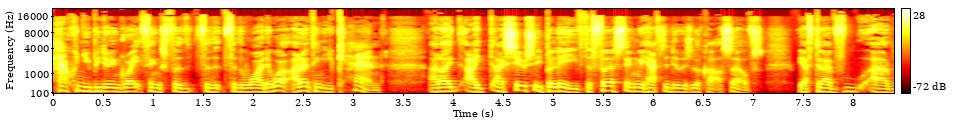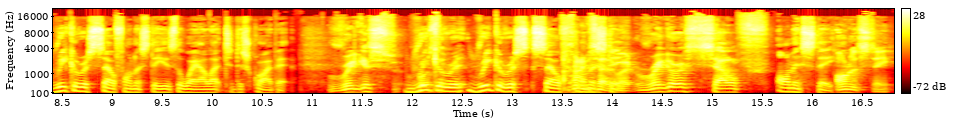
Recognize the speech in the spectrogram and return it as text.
how can you be doing great things for for the, for the wider world? I don't think you can, and I, I, I seriously believe the first thing we have to do is look at ourselves. We have to have uh, rigorous self honesty, is the way I like to describe it. Rigorous, Rigorous rigorous self I don't know if I said the honesty. rigorous self Honesty. honesty.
